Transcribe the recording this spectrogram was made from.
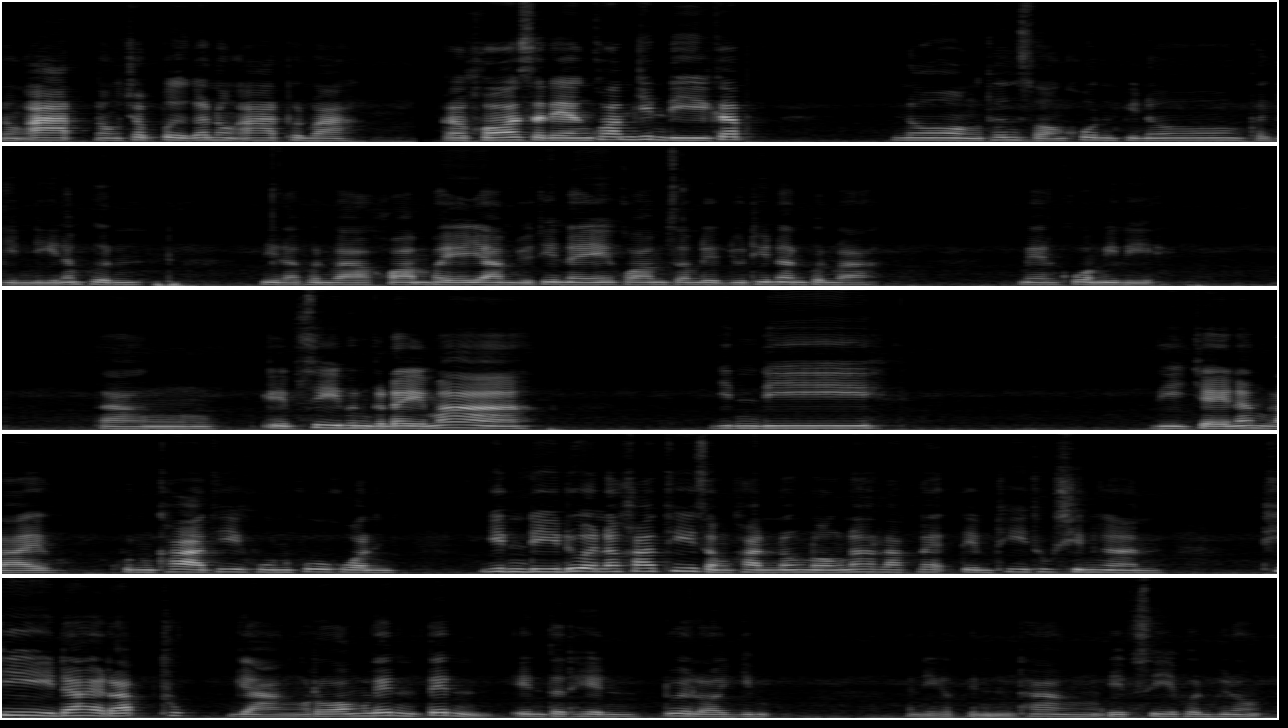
น้องอาร์ตน้องชอปเปอร์กับน้องอาร์ตเพิ่นว่าก็ขอแสดงความยินดีกับน้องทั้งสองคนพี่น้องก็ยินดีน้ำเพิ่นนี่แหละเพิ่นว่าความพยายามอยู่ที่ไหนความสำเร็จอยู่ที่นั่นเพิ่นว่า แมนควมอีหลีทางเอฟซีเพิ่นก็ได้มายินดี ดีใจน้ำลายคุณค่าที่คุณคู่ควรยินดีด้วยนะคะที่สำคัญน้องๆน่ารักและเต็มที่ทุกชิ้นงาน ที่ได้รับทุกอย่างร้องเล่นเต้นเอนเตอร์เทนด้วยรอยยิ้ม อันนี้ก็เป็นทาง FC เพื่อนพี่น้อง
